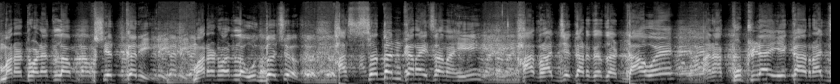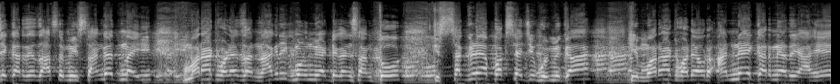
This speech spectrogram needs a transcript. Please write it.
मराठवाड्यातला शेतकरी मराठवाड्यातला उद्योजक हा सदन करायचा नाही हा राज्यकर्त्याचा डाव आहे आणि हा कुठल्या एका राज्यकर्त्याचा असं मी सांगत नाही. मराठवाड्याचा नागरिक म्हणून मी या ठिकाणी सांगतो की सगळ्या पक्षाची भूमिका ही मराठवाड्यावर अन्याय करणारी आहे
